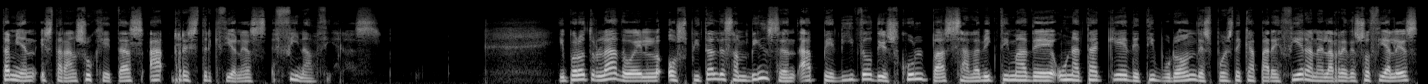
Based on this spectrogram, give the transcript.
también estarán sujetas a restricciones financieras. Y por otro lado, el Hospital de San Vincent ha pedido disculpas a la víctima de un ataque de tiburón después de que aparecieran en las redes sociales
